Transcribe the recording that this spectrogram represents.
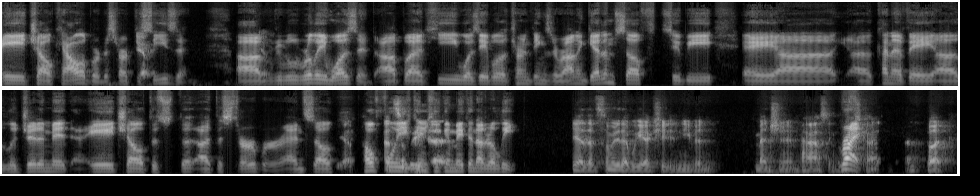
AHL caliber to start the yeah. season. Uh, yeah. Really wasn't, uh, but he was able to turn things around and get himself to be a, uh, kind of a uh, legitimate AHL dis- uh, disturber, and so yeah. hopefully he can, that, he can make another leap. Yeah, that's somebody that we actually didn't even mention in passing, right? Kind of, but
